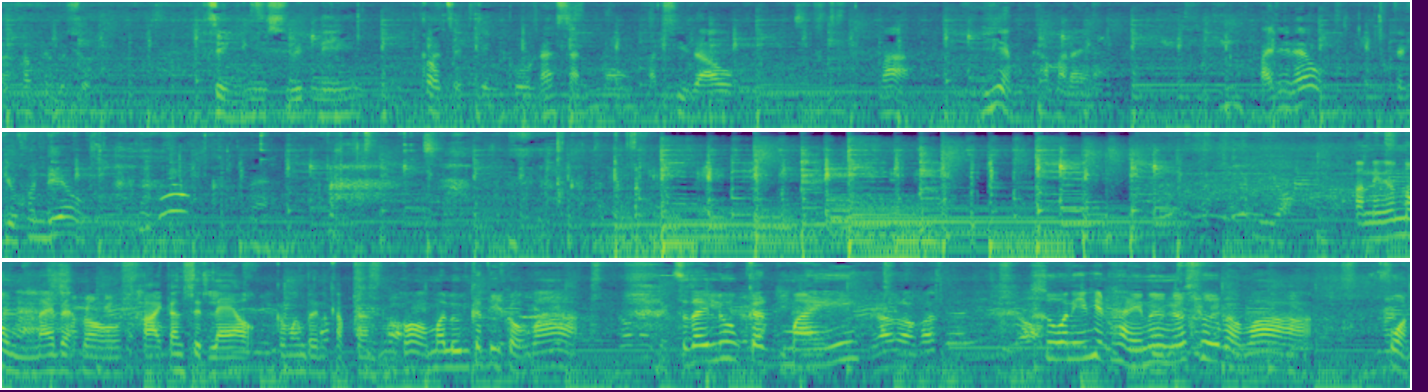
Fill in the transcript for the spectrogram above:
ละครับท่านผู้ชมสิ่งมีชีวิตนี้ ก็จะเก่งโกและสันมองมาที่เราว่าเยี่ยมงทำอะไรนะไปได้แล้วอยากอยู่คนเดียวแหม่ตอนนี้หนุ่มในแบบเราถ่ายกันเสร็จแล้วกำลังเดินกลับกัน ก็มาลุ้นกันดีกว่าว่า จะได้รูปกันไหมแล้วเราก็ถือออกคือวันนี้ผิดแผนนิดนึงก็คือแบบว่าฝน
